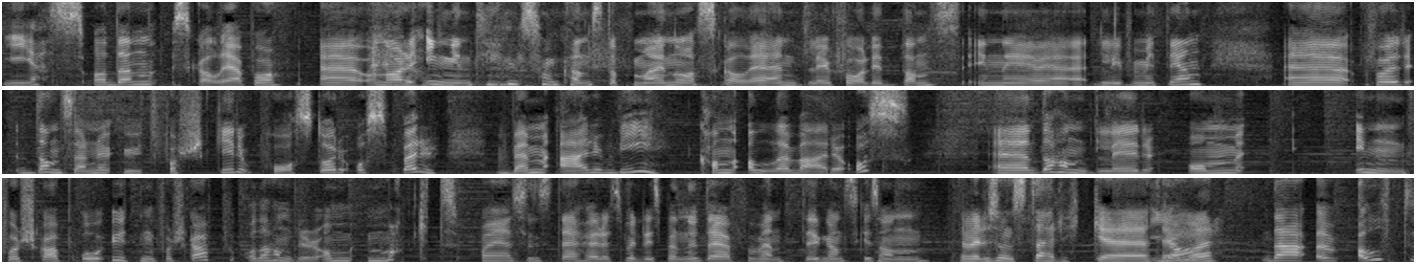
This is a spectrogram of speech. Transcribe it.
Yes, og den skal jeg på. Og nå er det ingenting som kan stoppe meg. Nå skal jeg endelig få litt dans inn i livet mitt igjen. For danserne utforsker, påstår og spør hvem er vi? Kan alle være oss? Det handler om innenforskap og utenforskap, og det handler om makt. Og jeg syns det høres veldig spennende ut, og jeg forventer ganske sånn Det er veldig sånn sterke temaer. Ja, det er, alt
